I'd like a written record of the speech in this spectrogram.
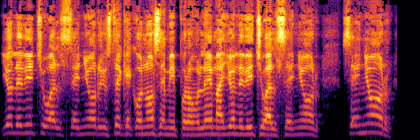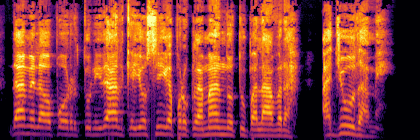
Yo le he dicho al Señor, y usted que conoce mi problema, yo le he dicho al Señor, Señor, dame la oportunidad que yo siga proclamando tu palabra. Ayúdame.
